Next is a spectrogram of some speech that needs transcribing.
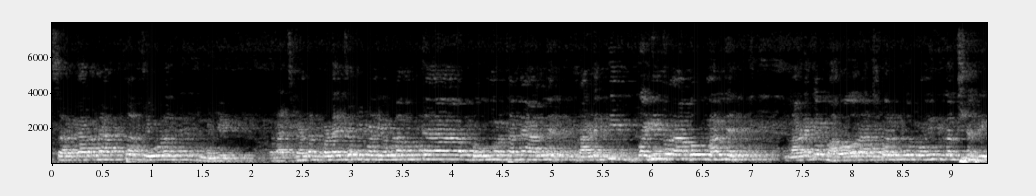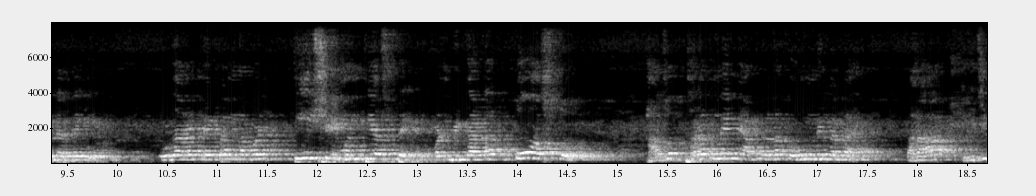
सरकारने आत्ताच एवढं म्हणजे राजकारणात पडायचं नाही पण एवढा मोठ्या बहुमताने आले लाडकी बहीण राबवून आले लाडक्या भावावर आजपर्यंत कोणीच लक्ष दिलं नाही. उदाहरण देताना पण ती श्रीमंती असते पण विकायला तो असतो. हा जो फरक नाही मी आपल्याला करून दिलेला आहे. तर हा ही जी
